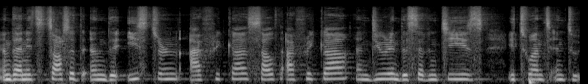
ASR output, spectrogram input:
and then it started in the Eastern Africa, South Africa, and during the 70s it went into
